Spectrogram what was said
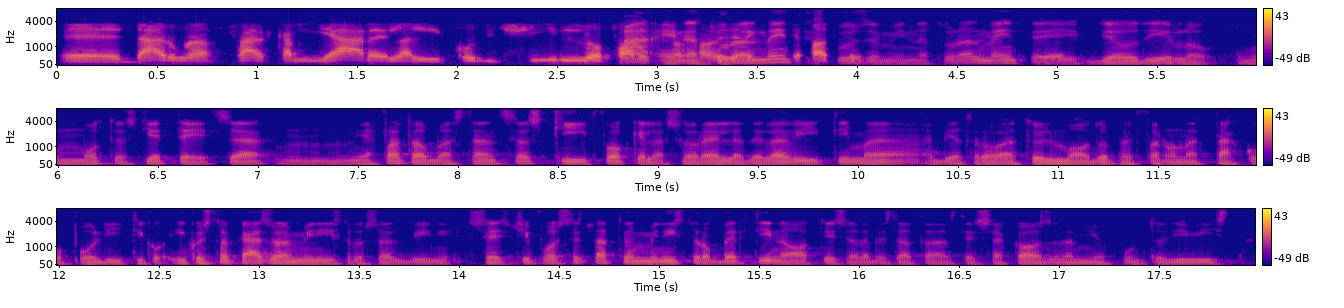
eh, dare una, far cambiare la- il codicillo, fare, Ah, e naturalmente, fatto- scusami, naturalmente, io devo dirlo con molta schiettezza, mh, mi ha fatto abbastanza schifo che la sorella della vittima abbia trovato il modo per fare un attacco politico, in questo caso al ministro Salvini. Se ci fosse stato il ministro Bertinotti sarebbe stata la stessa cosa dal mio punto di vista.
